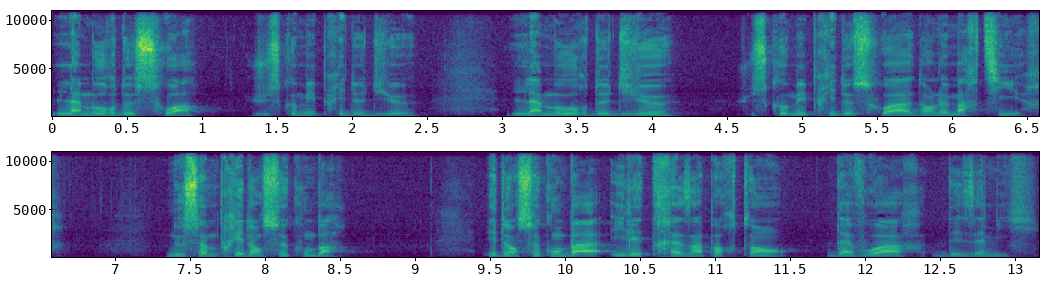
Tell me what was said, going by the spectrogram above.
L'amour de soi, jusqu'au mépris de Dieu, l'amour de Dieu jusqu'au mépris de soi dans le martyr. Nous sommes pris dans ce combat. Et dans ce combat, il est très important d'avoir des amis.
